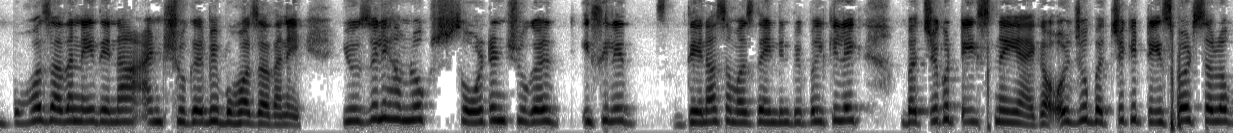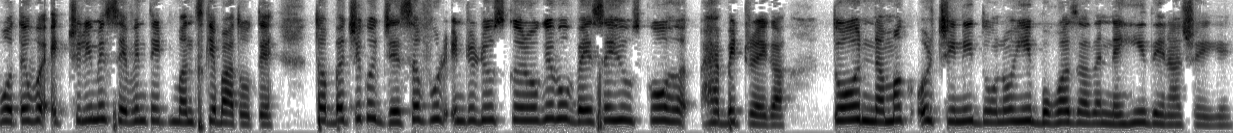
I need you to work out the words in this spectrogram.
बहुत ज़्यादा नहीं देना एंड शुगर भी बहुत ज़्यादा नहीं। यूजुअली हम लोग सोल्ट एंड शुगर इसीलिए देना समझते हैं इंडियन पीपल की लाइक बच्चे को टेस्ट नहीं आएगा। और जो बच्चे के टेस्ट बर्ड डेवलप होते हैं, वो एक्चुअली में सेवन एट मंथ्स के बाद होते हैं। तो अब बच्चे को जैसा फ़ूड इंट्रोड्यूस करोगे, वो वैसे ही उसको हैबिट रहेगा। तो नमक और चीनी दोनों ही बहुत ज़्यादा नहीं देना चाहिए।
